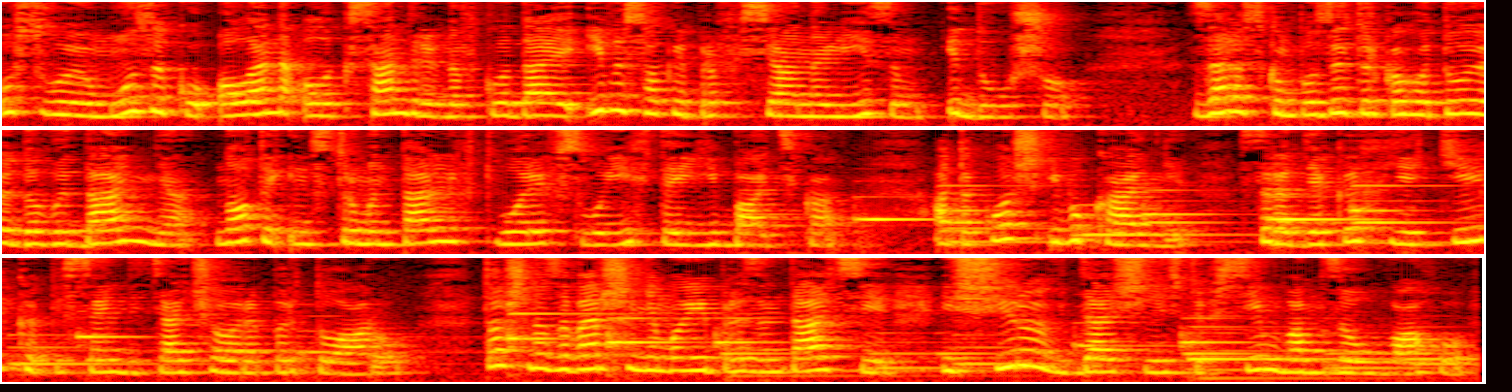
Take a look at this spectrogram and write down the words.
У свою музику Олена Олександрівна вкладає і високий професіоналізм, і душу. Зараз композиторка готує до видання ноти інструментальних творів своїх та її батька, а також і вокальні, серед яких є кілька пісень дитячого репертуару. Тож на завершення моєї презентації із щирою вдячністю всім вам за увагу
